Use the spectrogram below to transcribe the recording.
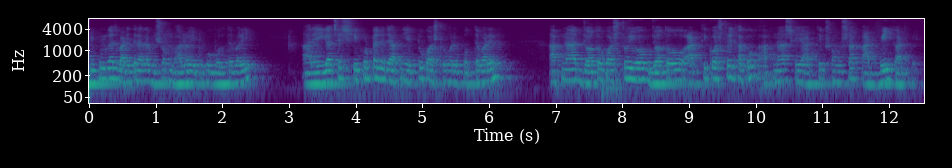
পিপুল গাছ বাড়িতে রাখা ভীষণ ভালো এটুকু বলতে পারি। আর এই গাছের শিকড়টা যদি আপনি একটু কষ্ট করে পড়তে পারেন, আপনার যত কষ্টই হোক, যত আর্থিক কষ্টই থাকুক, আপনার সেই আর্থিক সমস্যা কাটবেই কাটবে।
